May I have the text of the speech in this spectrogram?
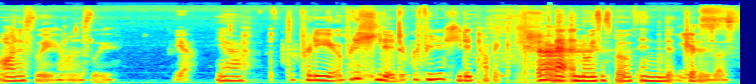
honestly, honestly. yeah. Yeah. It's a pretty a pretty heated, pretty heated topic ah. that annoys us both and triggers us.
